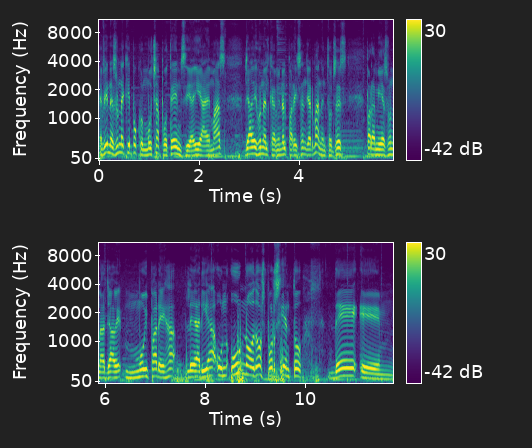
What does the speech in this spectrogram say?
En fin, es un equipo con mucha potencia y además ya dijo en el camino el Paris Saint Germain. Entonces, para mí es una llave muy pareja. Le daría un 1 o 2% de em,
